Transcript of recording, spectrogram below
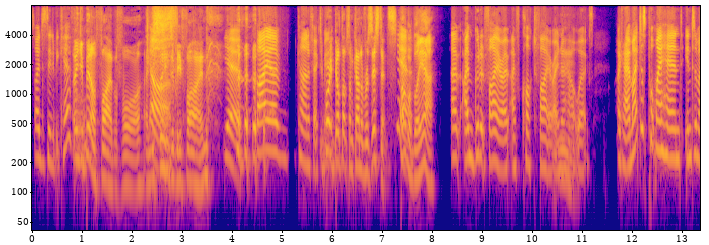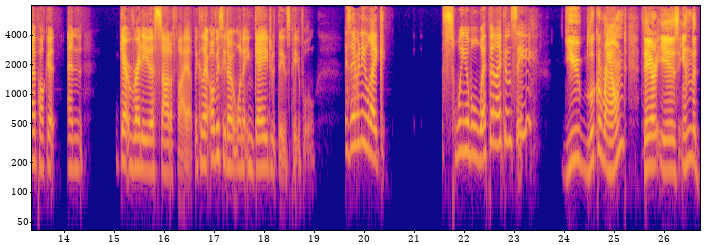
So I just need to be careful. I mean, you've been on fire before, and you Oh. seem to be fine. Yeah, fire can't affect me. You me. probably built up some kind of resistance. yeah. Probably, yeah. I, I'm good at fire. I, I've clocked fire. I know how hmm. it works. Okay, I might just put my hand into my pocket and get ready to start a fire because I obviously don't want to engage with these people. Is there any like swingable weapon I can see? You look around. There is in the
